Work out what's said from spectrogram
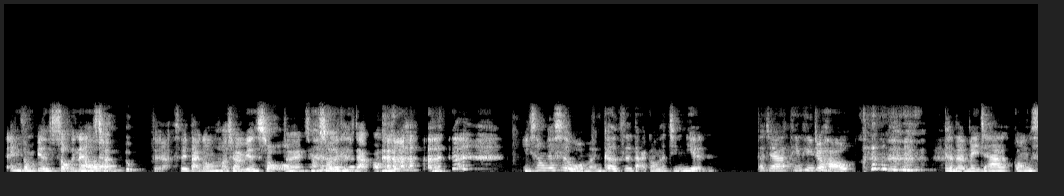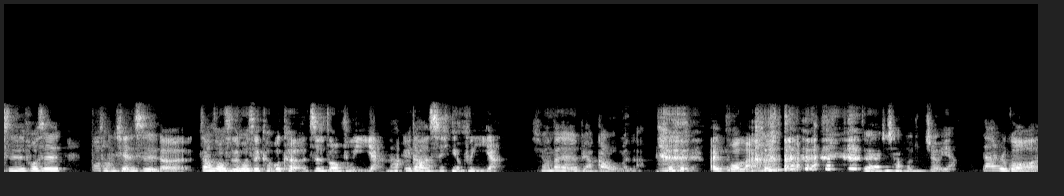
哎，你怎么变瘦的那种程度？哦、对啊，所以打工好像有变瘦哦。对，想瘦就可以去打工。以上就是我们各自打工的经验，大家听听就好。可能每家公司或是不同县市的藏寿司或是可不可制作不一样，然后遇到的事情也不一样。希望大家就不要告我们啦，拜托啦。对啊，就差不多就这样。那如果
